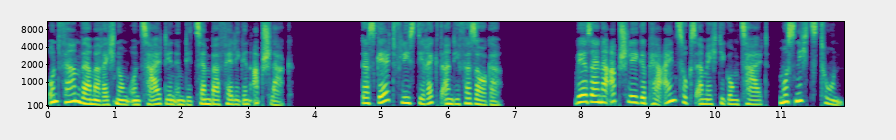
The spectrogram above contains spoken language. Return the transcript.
und Fernwärmerechnung und zahlt den im Dezember fälligen Abschlag. Das Geld fließt direkt an die Versorger. Wer seine Abschläge per Einzugsermächtigung zahlt, muss nichts tun.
